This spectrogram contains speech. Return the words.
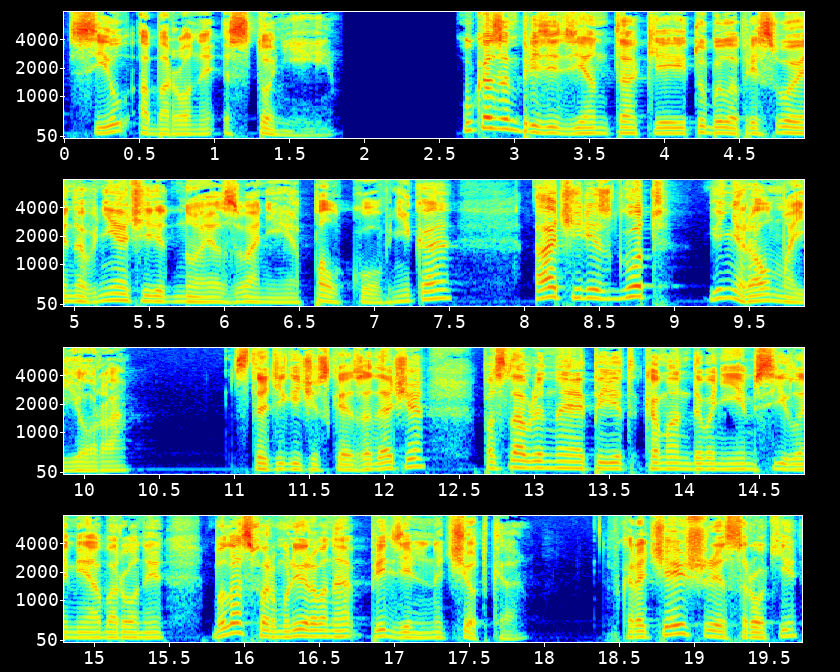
сил обороны Эстонии. Указом президента Кейту было присвоено внеочередное звание полковника, а через год генерал-майора. Стратегическая задача, поставленная перед командованием силами обороны, была сформулирована предельно четко. В кратчайшие сроки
